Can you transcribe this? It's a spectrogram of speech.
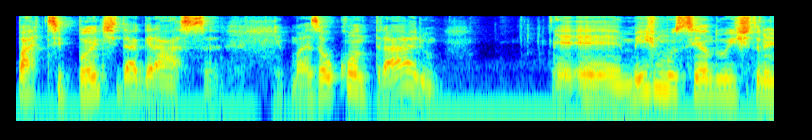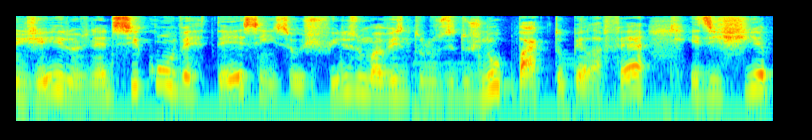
participantes da graça. Mas ao contrário, é, é, mesmo sendo estrangeiros, né, de se convertessem seus filhos, uma vez introduzidos no pacto pela fé, existia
